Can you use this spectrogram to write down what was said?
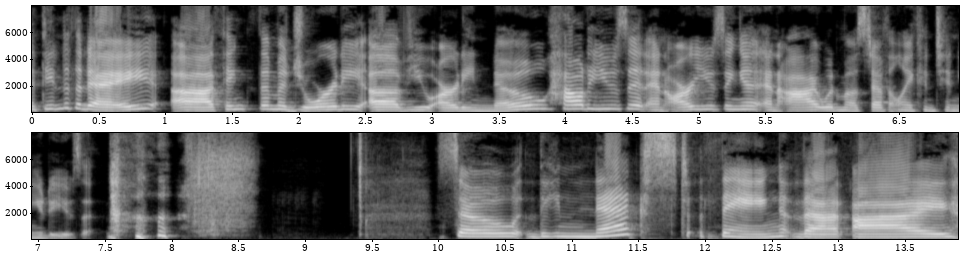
at the end of the day, uh, I think the majority of you already know how to use it and are using it. And I would most definitely continue to use it. So, the next thing that I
